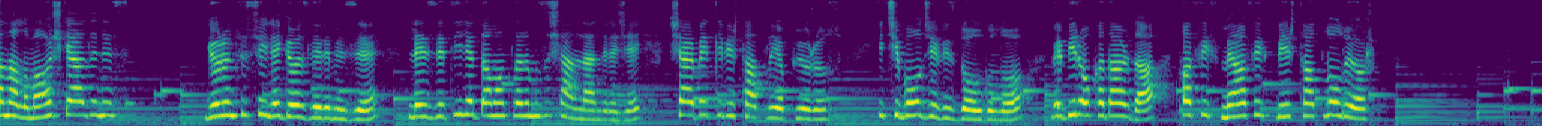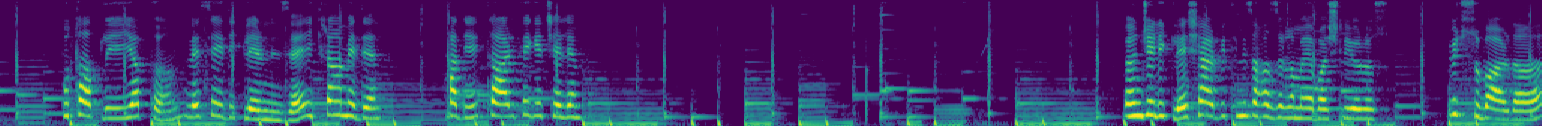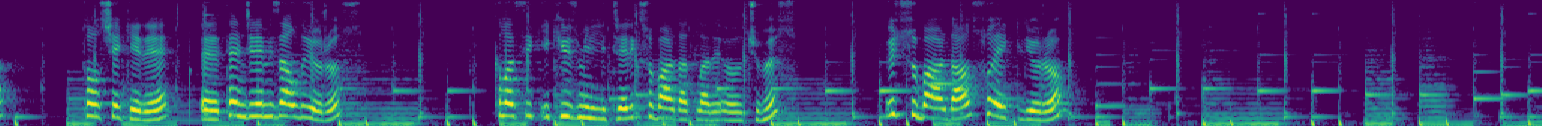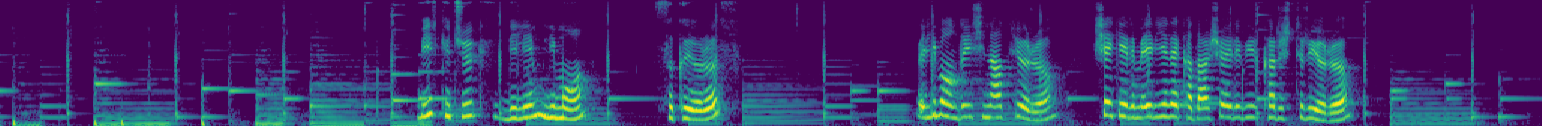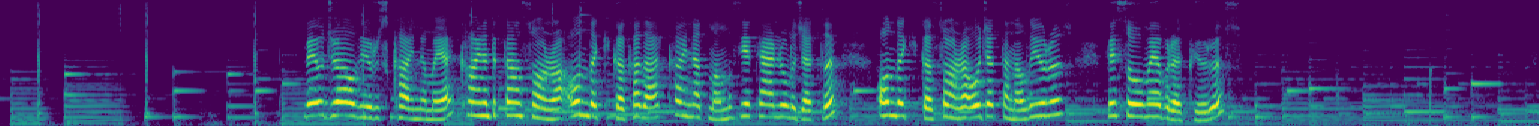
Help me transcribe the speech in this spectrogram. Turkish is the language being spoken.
Kanalıma hoş geldiniz. Görüntüsüyle gözlerimizi, lezzetiyle damaklarımızı şenlendirecek şerbetli bir tatlı yapıyoruz. İçi bol ceviz dolgulu ve bir o kadar da hafif mi hafif bir tatlı oluyor. Bu tatlıyı yapın ve sevdiklerinize ikram edin. Hadi tarife geçelim. Öncelikle şerbetimizi hazırlamaya başlıyoruz. 3 su bardağı toz şekeri e, tenceremize alıyoruz. Klasik 200 mililitrelik su bardakları ölçümüz. 3 su bardağı su ekliyorum. Bir küçük dilim limon sıkıyoruz. Ve limonu da içine atıyorum. Şekerim eriyene kadar şöyle bir karıştırıyorum. Ve ocağa alıyoruz kaynamaya. Kaynadıktan sonra 10 dakika kadar kaynatmamız yeterli olacaktır. 10 dakika sonra ocaktan alıyoruz ve soğumaya bırakıyoruz.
